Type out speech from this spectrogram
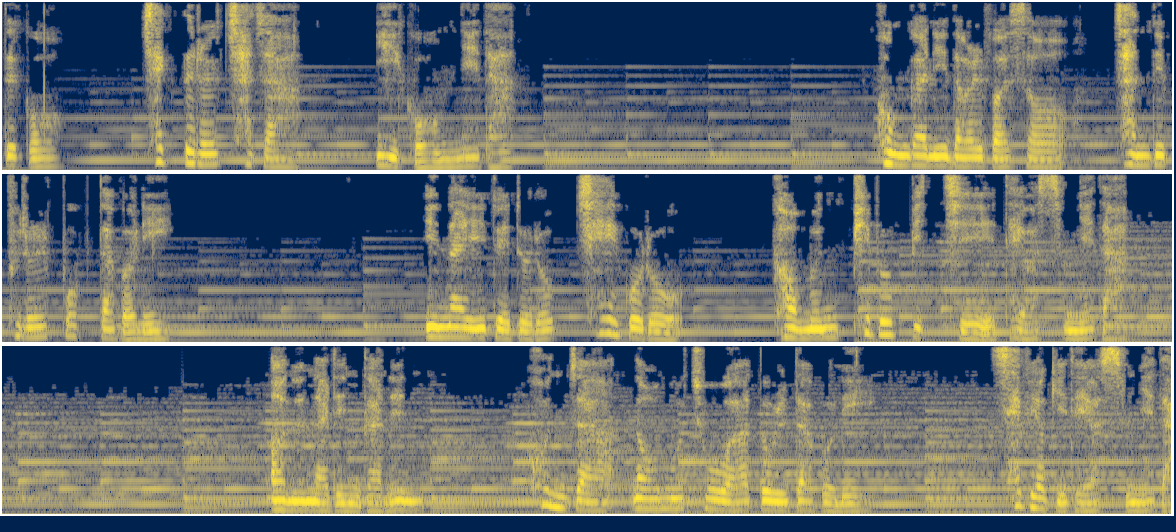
뜨고 책들을 찾아 이고 옵니다. 공간이 넓어서 잔디풀을 뽑다 보니 이 나이 되도록 최고로 검은 피부빛이 되었습니다. 어느 날인가는 혼자 너무 좋아 놀다 보니 새벽이 되었습니다.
